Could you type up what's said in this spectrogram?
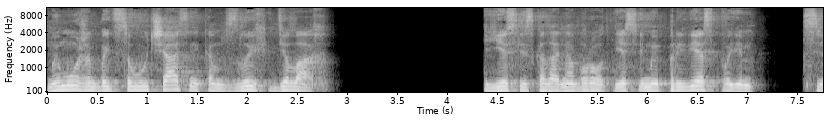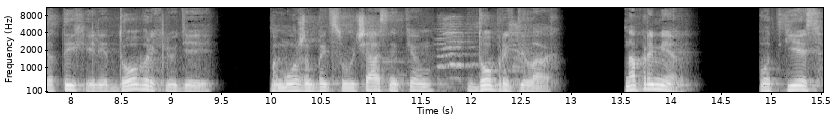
мы можем быть соучастником в злых делах. Если сказать наоборот, если мы приветствуем святых или добрых людей, мы можем быть соучастником в добрых делах. Например, вот есть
